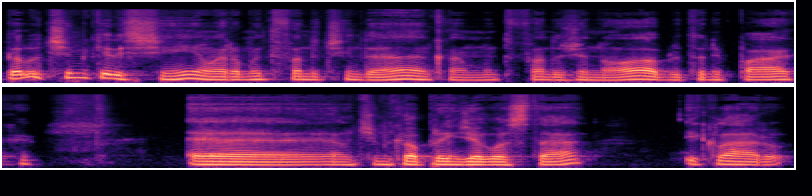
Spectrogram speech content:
pelo time que eles tinham, era muito fã do Tim Duncan, muito fã do Ginobre, Tony Parker. É, é um time que eu aprendi a gostar. E claro,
